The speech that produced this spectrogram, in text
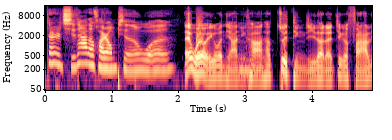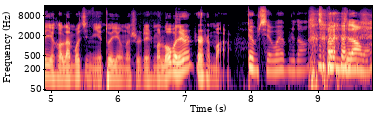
但是其他的化妆品我哎，我有一个问题啊，你看啊，嗯它最顶级的来，这个法拉利和兰博基尼对应的是这什么萝卜丁儿，这是什么玩意儿？对不起，我也不知道，你知道吗？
